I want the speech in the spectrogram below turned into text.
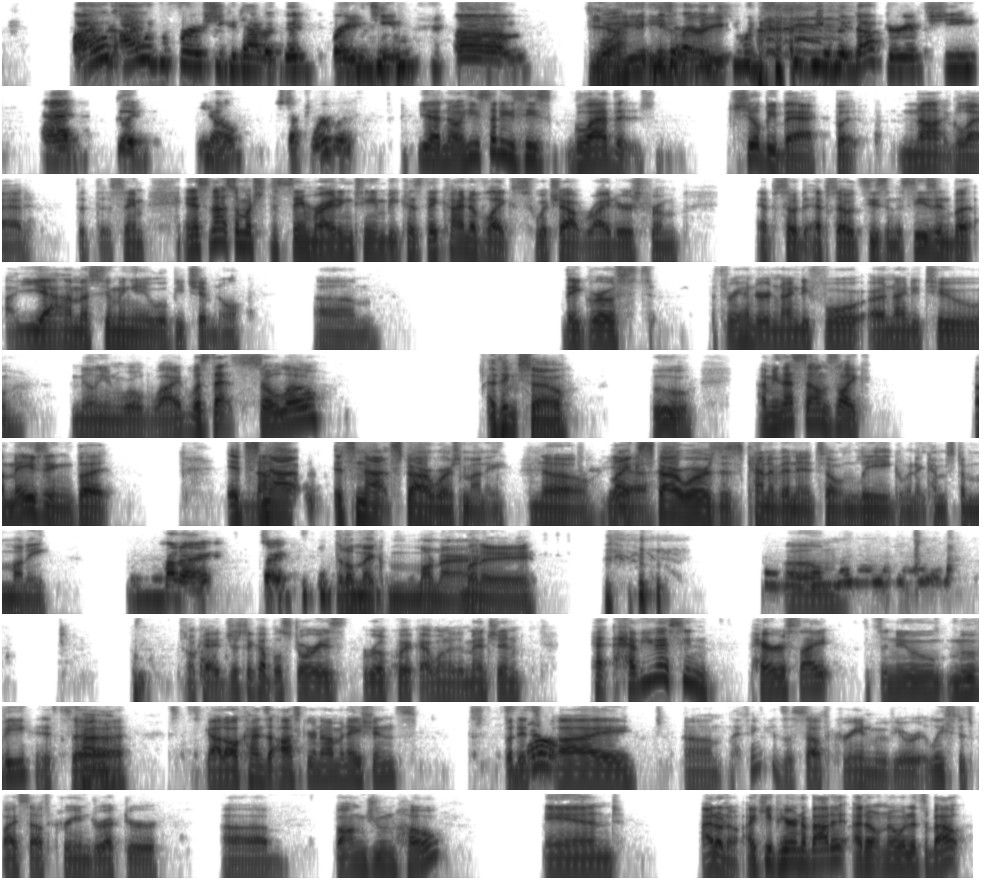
I would I would prefer if she could have a good writing team. Um, Yeah. well, he, he's because I very think she would be a good doctor if she had good, you know, stuff to work with. Yeah, no, he said he's he's glad that she'll be back, but not glad that the same and it's not so much the same writing team because they kind of like switch out writers from episode to episode, season to season. But uh, yeah, I'm assuming it will be Chibnall. Um, they grossed 394 uh, 92 million worldwide. Was that Solo? I think so. Ooh, I mean that sounds like amazing, but It's Not- not, it's not Star Wars money. no, Like yeah. Star Wars is kind of in its own league when it comes to money. Money. Sorry. It'll make money. money. Um, Okay, just a couple stories real quick. I wanted to mention. Ha- have you guys seen Parasite? It's a new movie. It's uh, Uh-uh. got all kinds of Oscar nominations, but it's No. by um, I think it's a South Korean movie, or at least it's by South Korean director uh, Bong Joon Ho. And I don't know. I keep hearing about it. I don't know what it's about.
